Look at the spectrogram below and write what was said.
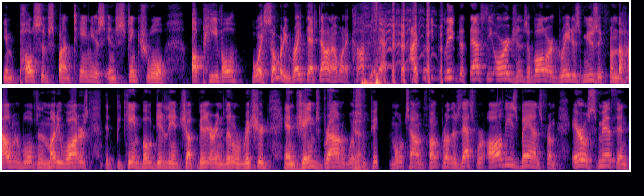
impulsive, spontaneous, instinctual upheaval. Boy, somebody write that down. I want a copy of that. I really believe that that's the origins of all our greatest music from the Howlin' Wolves and the Muddy Waters that became Bo Diddley and Chuck Berry and Little Richard and James Brown and Wilson yeah. Pickett, Motown Funk Brothers. That's where all these bands from Aerosmith and,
